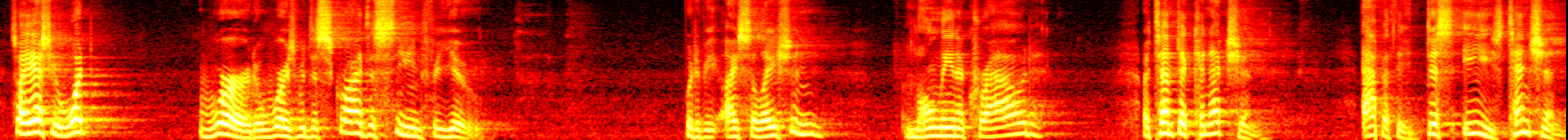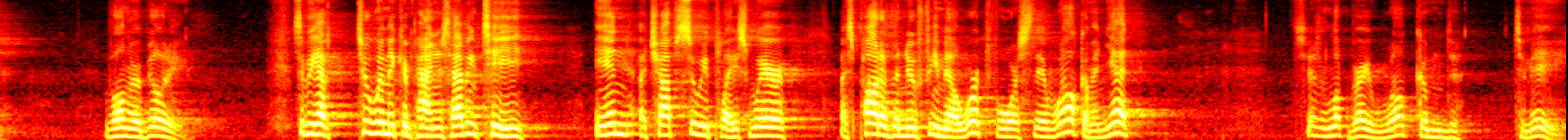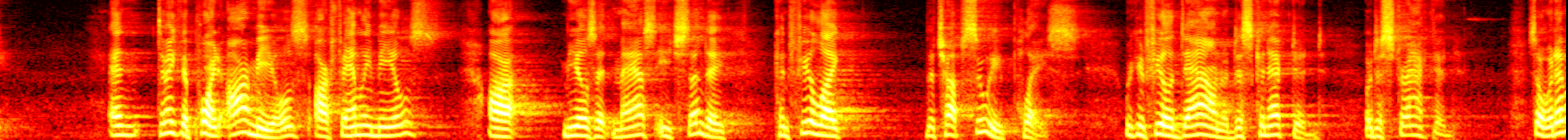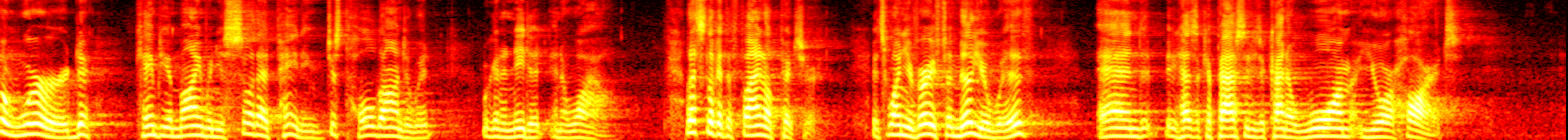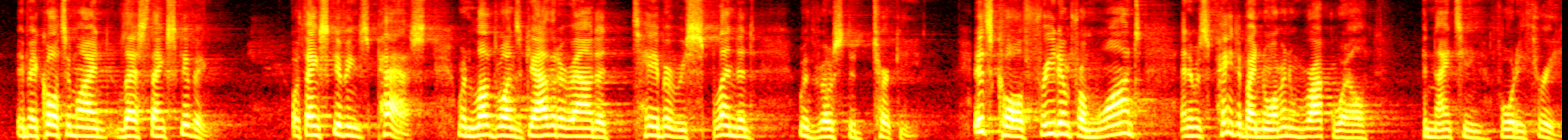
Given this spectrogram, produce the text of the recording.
So I ask you, what word or words would describe the scene for you? Would it be isolation, lonely in a crowd, attempt at connection, apathy, dis-ease, tension, vulnerability? So we have two women companions having tea in a chop suey place where, as part of the new female workforce, they're welcome, and yet she doesn't look very welcomed to me. And to make the point, our meals, our family meals, our meals at Mass each Sunday can feel like the chop suey place. We can feel down or disconnected or distracted. So, whatever word came to your mind when you saw that painting, just hold on to it. We're going to need it in a while. Let's look at the final picture. It's one you're very familiar with, and it has a capacity to kind of warm your heart. It may call to mind last Thanksgiving or Thanksgiving's past when loved ones gathered around a table resplendent with roasted turkey. It's called Freedom from Want, and it was painted by Norman Rockwell in 1943.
